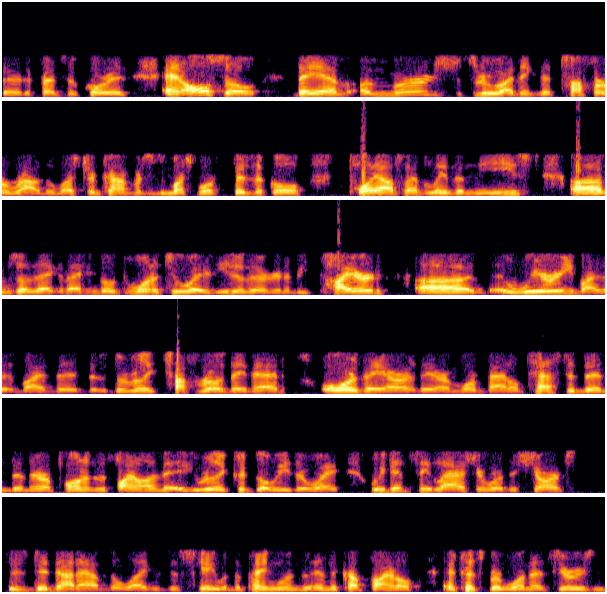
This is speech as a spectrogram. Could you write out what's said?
their defensive core is, and also they have emerged through, I think, the tougher route. The Western Conference is much more physical, playoffs, I believe, than the East. Um, so that that can go one of two ways. Either they're going to be tired, uh, weary by the by the, the the really tough road they've had, or they are they are more battle tested than than their opponent in the final. It really could go either way. We did see last year where the Sharks just did not have the legs to skate with the Penguins in the Cup final, and Pittsburgh won that series in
